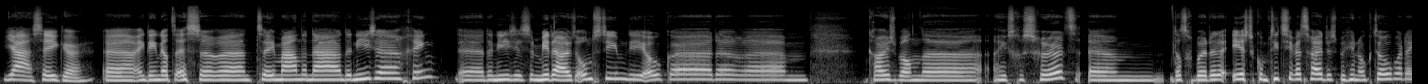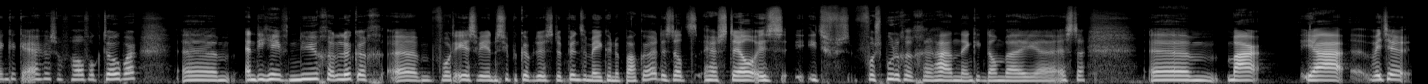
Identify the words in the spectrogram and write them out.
Ja, zeker. Uh, ik denk dat Esther uh, twee maanden na Denise ging. Uh, Denise is een midden uit ons team die ook er um, kruisbanden heeft gescheurd. Um, dat gebeurde de eerste competitiewedstrijd, dus begin oktober denk ik ergens, of half oktober. Um, en die heeft nu gelukkig um, voor het eerst weer in de Supercup dus de punten mee kunnen pakken. Dus dat herstel is iets voorspoediger gegaan, denk ik, dan bij uh, Esther. maar ja, weet je,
